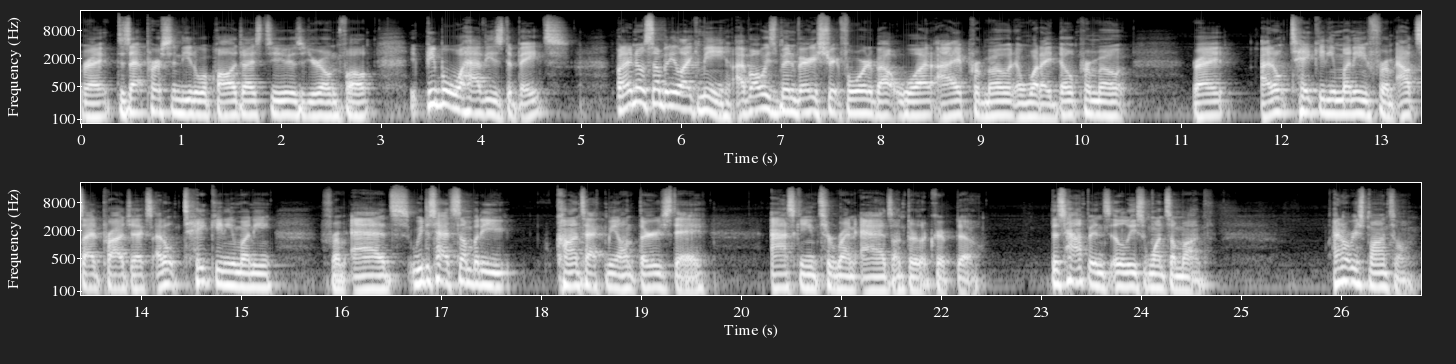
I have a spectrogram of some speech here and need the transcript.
right? Does that person need to apologize to you? Is it your own fault? People will have these debates, but I know somebody like me. I've always been very straightforward about what I promote and what I don't promote, right? I don't take any money from outside projects. I don't take any money from ads. We just had somebody contact me on Thursday asking to run ads on Thriller Crypto. This happens at least once a month. I don't respond to them.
